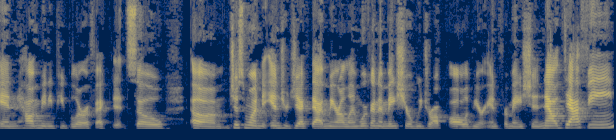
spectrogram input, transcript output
and how many people are affected so um, just wanted to interject that, Marilyn. We're going to make sure we drop all of your information. Now, Daphine,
